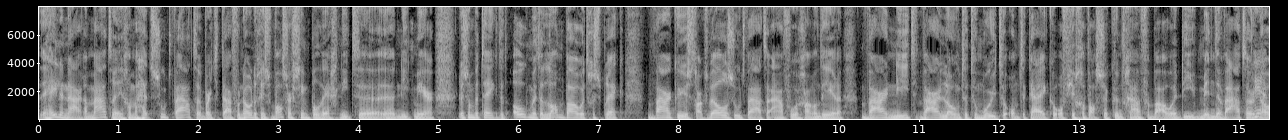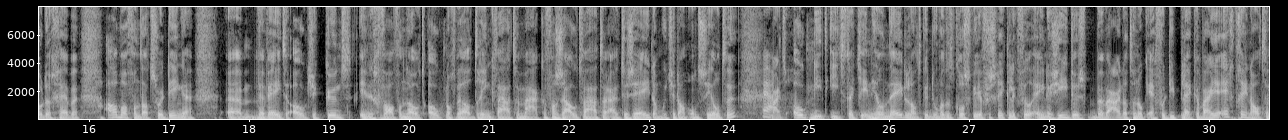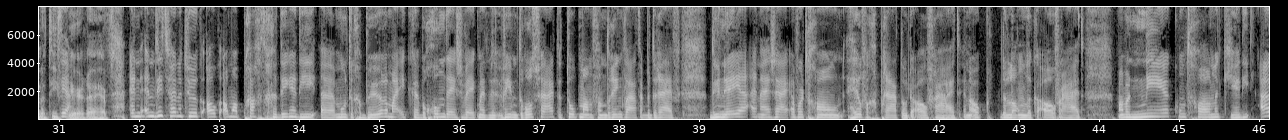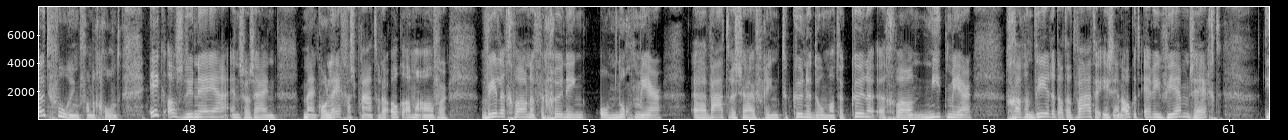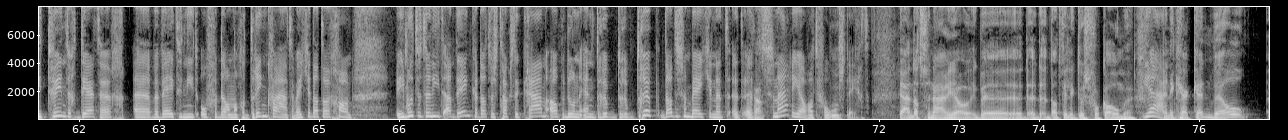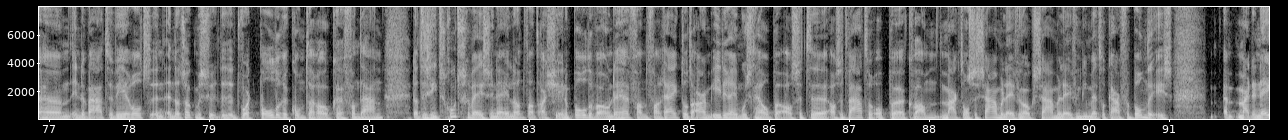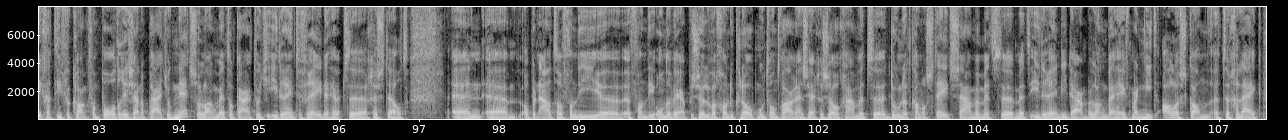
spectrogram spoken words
hele nare maatregel. Maar het zoet water wat je daarvoor nodig is, was er simpelweg niet, uh, niet meer. Dus dan betekent het ook met de landbouw het gesprek. Waar kun je straks wel zoetwateraanvoer garanderen? Waar niet? Waar loont het de moeite om te kijken of je gewassen kunt gaan verbouwen die minder water ja. nodig hebben? Allemaal van dat soort dingen. Um, we weten ook, je kunt in het geval van nood ook nog wel drinkwater maken van zoutwater uit de zee. Dan moet je dan ontzilten. Ja. Maar het is ook niet iets dat je in heel Nederland kunt doen. Want het kost weer verschrikkelijk veel energie. Dus bewaar dat dan ook echt voor die plekken waar je echt geen alternatief ja. meer uh, hebt. En, en dit zijn natuurlijk ook allemaal prachtige dingen die uh, moeten gebeuren. Maar ik begon deze week met Wim Drossaert, de topman van drinkwaterbedrijf Dunea. En hij zei: er wordt gewoon heel veel gepraat door de overheid. En ook de landelijke overheid. Maar wanneer komt gewoon een keer die uitvoering van de grond? Ik als Dunea, en zo zijn mijn collega's praten er ook allemaal over, willen gewoon een vergunning om nog meer uh, waterzuivering te kunnen doen. Want we kunnen gewoon niet meer garanderen dat het water is. En ook het RIVM zegt die 2030, uh, we weten niet of we dan nog het drinkwater. Weet je, dat er gewoon. Je moet het er niet aan denken dat we straks de kraan open doen en drup, drup, drup. Dat is een beetje het, het, het ja. scenario wat voor ons ligt. Ja, en dat scenario, ik ben, dat wil ik dus voorkomen. Ja. En ik herken wel um, in de waterwereld. En, en dat is ook het woord polderen komt daar ook uh, vandaan. Dat is iets goeds geweest in Nederland. Want als je in een polder woonde, van, van rijk tot arm, iedereen moest helpen als het, uh, als het water opkwam. Uh, maakt onze samenleving ook een samenleving die met elkaar verbonden is. maar de negatieve klank van polder is, ja, dan praat je ook net zo lang met elkaar tot je iedereen tevreden hebt gesteld. En op een aantal van die, van die onderwerpen zullen we gewoon de knoop moeten ontwarren en zeggen: zo gaan we het doen. Dat kan nog steeds samen met, met iedereen die daar een belang bij heeft. Maar niet alles kan kan tegelijk.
